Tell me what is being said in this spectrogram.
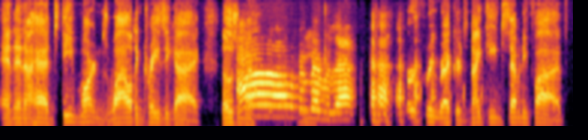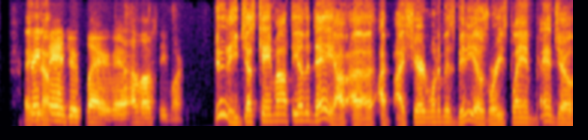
and then I had Steve Martin's "Wild and Crazy Guy." Those are my oh, I remember that. first three records, 1975. Uh, Great you know, banjo player, man. I love Steve Martin. dude, he just came out the other day. I, uh, I I shared one of his videos where he's playing banjo a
